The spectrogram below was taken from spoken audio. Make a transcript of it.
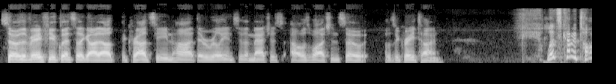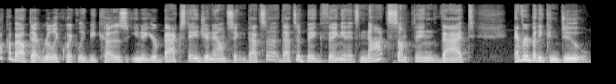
So the very few glints that I got out, the crowd seemed hot. They were really into the matches I was watching. So it was a great time. Let's kind of talk about that really quickly because you know you're backstage announcing. That's a that's a big thing, and it's not something that everybody can do.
